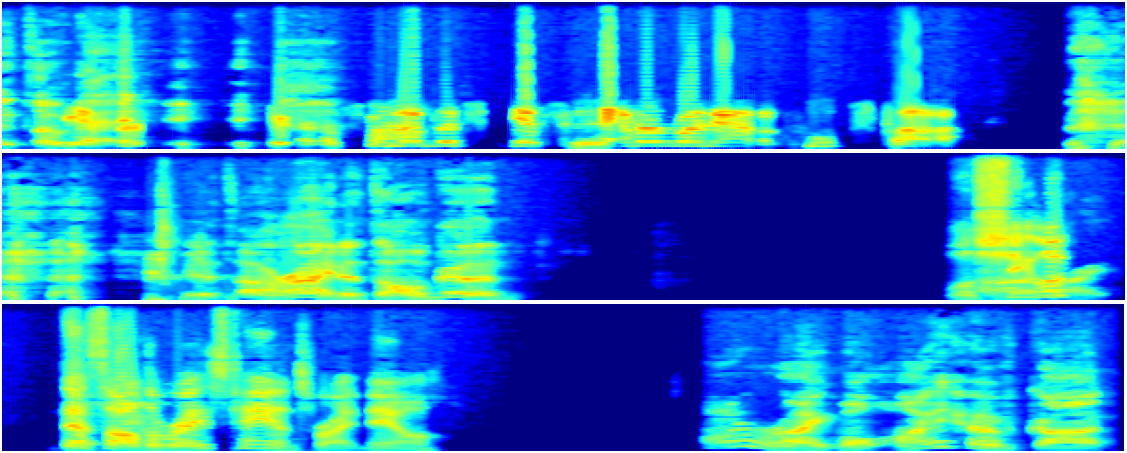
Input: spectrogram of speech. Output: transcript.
it's okay. Some of us just never run out of chutzpah. It's all right. It's all good. Well, All Sheila, right. that's Yes, all ma'am. the raised hands right now. All right. Well, I have got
